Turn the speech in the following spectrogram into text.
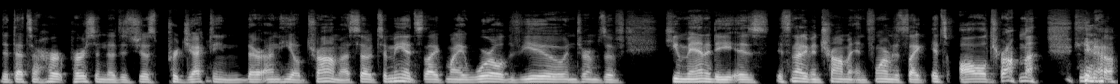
that that's a hurt person that is just projecting their unhealed trauma. So to me, it's like my worldview in terms of humanity is it's not even trauma informed. It's like it's all trauma, you yeah. know,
